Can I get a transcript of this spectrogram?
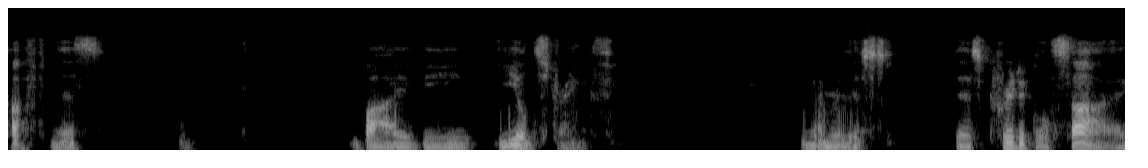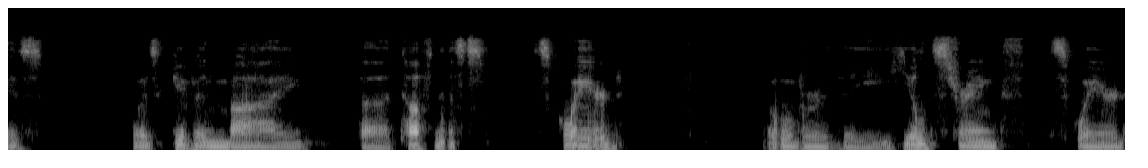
toughness by the yield strength. Remember this, this critical size was given by the toughness squared over the yield strength squared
